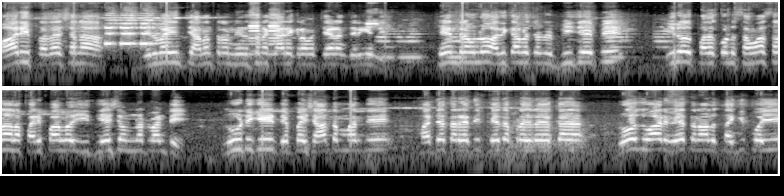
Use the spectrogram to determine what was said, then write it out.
భారీ ప్రదర్శన నిర్వహించి అనంతరం నిరసన కార్యక్రమం చేయడం జరిగింది. కేంద్రంలో అధికారంలో బీజేపీ ఈరోజు పదకొండు సంవత్సరాల పరిపాలనలో ఈ దేశం ఉన్నటువంటి నూటికి డెబ్బై శాతం మంది మధ్యతరగతి పేద ప్రజల యొక్క రోజువారీ వేతనాలు తగ్గిపోయి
